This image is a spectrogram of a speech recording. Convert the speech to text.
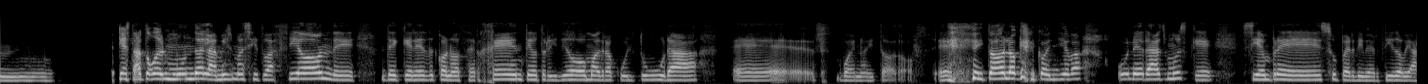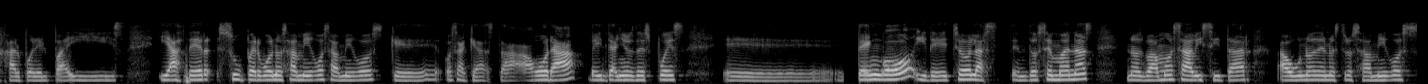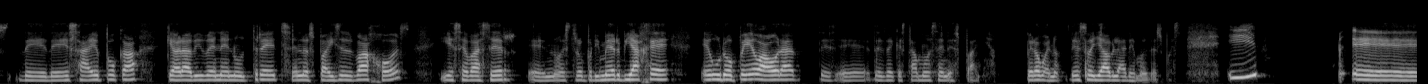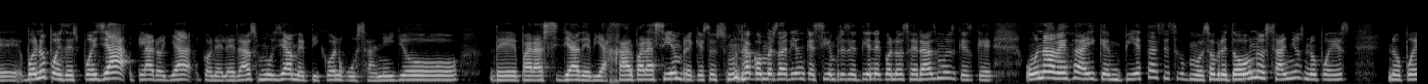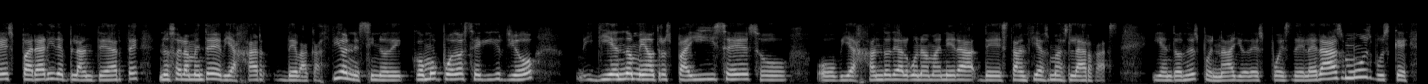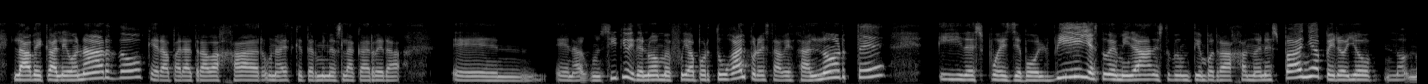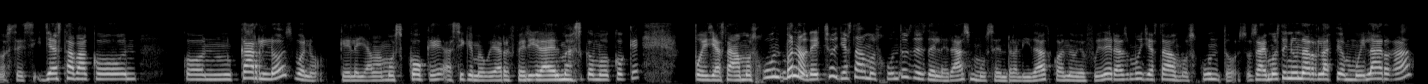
que está todo el mundo en la misma situación de, de querer conocer gente, otro idioma, otra cultura, eh, bueno, y todo. Eh, y todo lo que conlleva un Erasmus, que siempre es súper divertido viajar por el país y hacer súper buenos amigos, amigos que, o sea, que hasta ahora, 20 años después, eh, tengo. Y de hecho, en dos semanas nos vamos a visitar a uno de nuestros amigos de, de esa época que ahora viven en Utrecht, en los Países Bajos, y ese va a ser nuestro primer viaje europeo ahora desde, desde que estamos en España. Pero bueno, de eso ya hablaremos después. Y eh, bueno, pues después ya, claro, ya con el Erasmus ya me picó el gusanillo de, para, ya de viajar para siempre, que eso es una conversación que siempre se tiene con los Erasmus, que es que una vez ahí que empiezas, es como, sobre todo unos años, no puedes, no puedes parar y de plantearte no solamente de viajar de vacaciones, sino de cómo puedo seguir yo yéndome a otros países o, o, viajando de alguna manera de estancias más largas. Y entonces, pues nada, yo después del Erasmus busqué la beca Leonardo, que era para trabajar una vez que terminas la carrera en, en algún sitio, y de nuevo me fui a Portugal, pero esta vez al norte. Y después volví y estuve mirando, estuve un tiempo trabajando en España, pero yo no, no sé si ya estaba con, con Carlos, bueno, que le llamamos Coque, así que me voy a referir a él más como Coque, pues ya estábamos juntos, bueno, de hecho ya estábamos juntos desde el Erasmus, en realidad, cuando me fui de Erasmus ya estábamos juntos, o sea, hemos tenido una relación muy larga,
